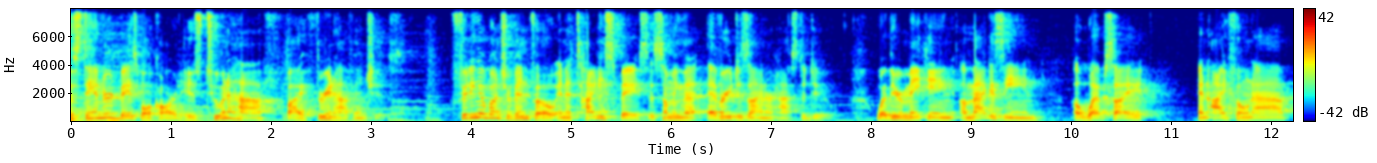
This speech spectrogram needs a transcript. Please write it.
the standard baseball card is two and a half by three and a half inches. Fitting a bunch of info in a tiny space is something that every designer has to do. Whether you're making a magazine, a website, an iPhone app,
